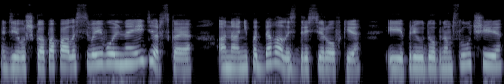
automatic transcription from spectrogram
Девушка попалась своевольная и дерзкая, она не поддавалась дрессировке и при удобном случае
